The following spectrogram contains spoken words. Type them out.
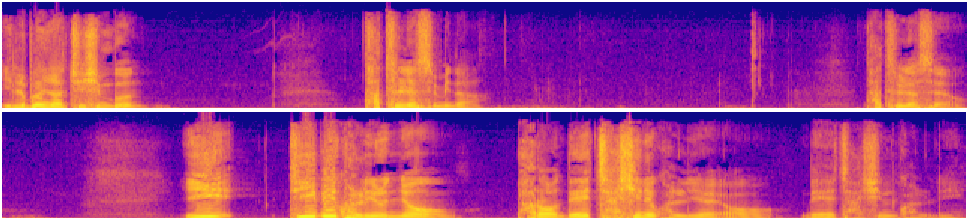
1번이나 치신 분 다 틀렸습니다. 다 틀렸어요. 이 DB 관리는요 바로 내 자신의 관리예요. 내 자신 관리.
